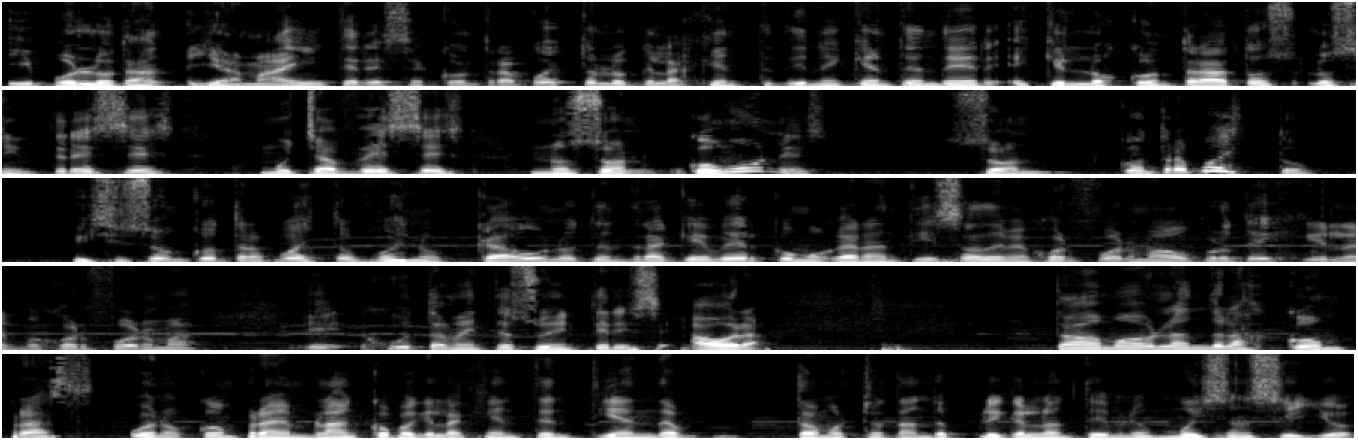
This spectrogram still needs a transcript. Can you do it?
Y por lo tanto, y además intereses contrapuestos, lo que la gente tiene que entender es que en los contratos los intereses muchas veces no son comunes, son contrapuestos. Y si son contrapuestos, bueno, cada uno tendrá que ver cómo garantiza de mejor forma o protege de la mejor forma eh, justamente sus intereses. Ahora, estábamos hablando de las compras, bueno, compras en blanco para que la gente entienda, estamos tratando de explicarlo en términos muy sencillos.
